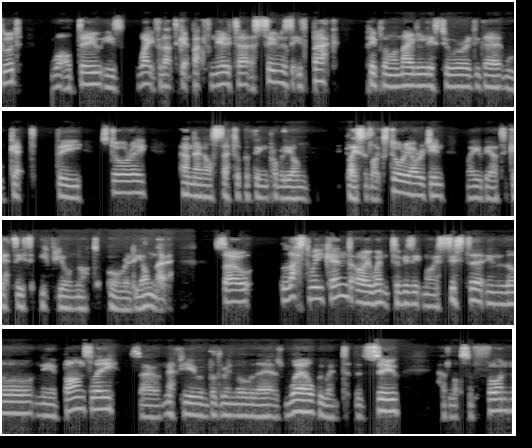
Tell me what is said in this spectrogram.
good. What I'll do is wait for that to get back from the editor. As soon as it is back, people on my mailing list who are already there will get the story, and then I'll set up a thing probably on places like Story Origin where you'll be able to get it if you're not already on there. So last weekend I went to visit my sister-in-law near Barnsley. So nephew and brother-in-law were there as well. We went to the zoo, had lots of fun.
